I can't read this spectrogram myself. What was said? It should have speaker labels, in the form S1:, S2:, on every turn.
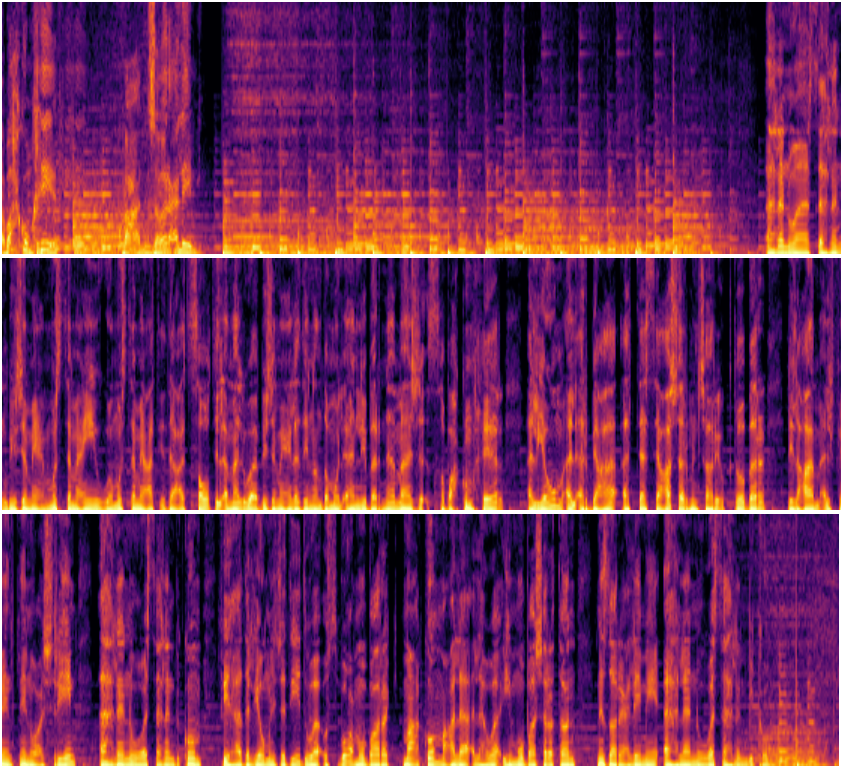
S1: صباحكم خير مع نزار عليمي.
S2: أهلا وسهلا بجميع مستمعي ومستمعات إذاعة صوت الأمل وبجميع الذين انضموا الآن لبرنامج صباحكم خير. اليوم الأربعاء التاسع عشر من شهر أكتوبر للعام 2022 أهلا وسهلا بكم في هذا اليوم الجديد وأسبوع مبارك معكم على الهواء مباشرة. نزار عليمي أهلا وسهلا بكم.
